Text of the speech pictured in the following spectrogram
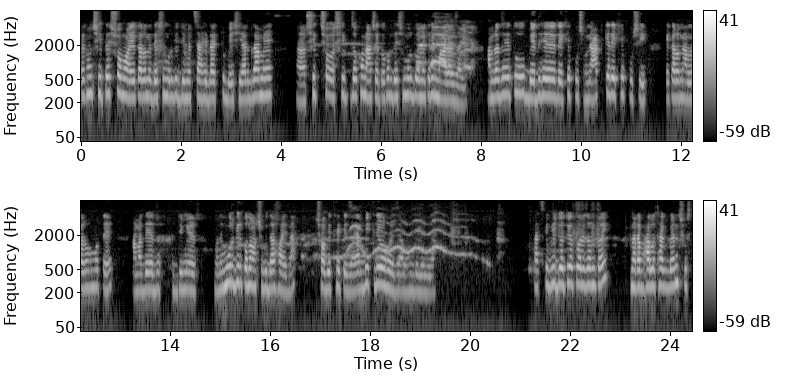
এখন শীতের সময়, এ কারণে দেশি মুরগির ডিমের চাহিদা একটু বেশি। আর গ্রামে শীত শীত যখন আসে, তখন দেশি মুরগি অনেকেরই মারা যায়। আমরা যেহেতু বেঁধে রেখে পুষি মানে আটকে রেখে পুষি, এ কারণে আল্লাহ রহমতে আমাদের ডিমের মানে মুরগির কোনো অসুবিধা হয় না, সবই থেকে যায় আর বিক্রিও হয়ে যায়, আলহামদুলিল্লাহ। আজকে ভিডিওটি পর্যন্তই। আপনারা ভালো থাকবেন, সুস্থ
